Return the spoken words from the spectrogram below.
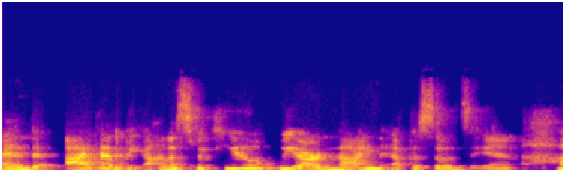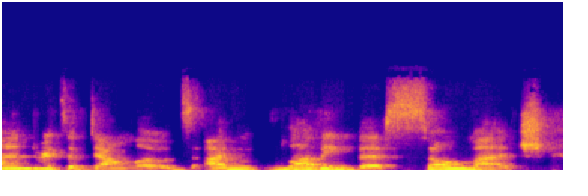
And I got to be honest with you, we are nine episodes in, hundreds of downloads. I'm loving this so much.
